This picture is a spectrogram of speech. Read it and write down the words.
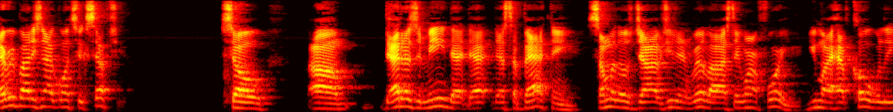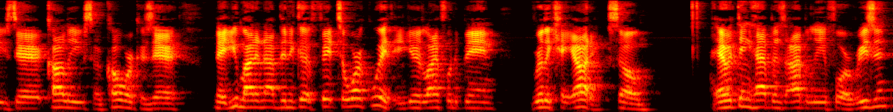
everybody's not going to accept you so um, that doesn't mean that, that that's a bad thing. Some of those jobs you didn't realize they weren't for you. You might have co-colleagues there, colleagues or coworkers there that you might have not been a good fit to work with, and your life would have been really chaotic. So everything happens, I believe, for a reason.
